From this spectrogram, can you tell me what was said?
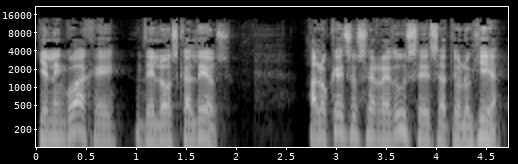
y el lenguaje de los caldeos. A lo que eso se reduce es a teología,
